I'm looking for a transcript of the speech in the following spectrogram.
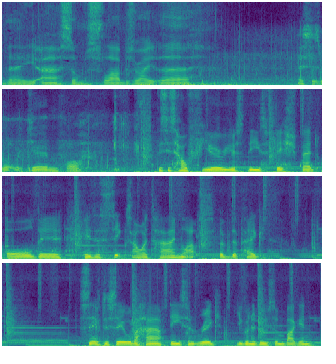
They are some slabs right there. This is what we came for. This is how furious these fish fed all day. Here's a six hour time lapse of the peg. Safe to say with a half decent rig, you're going to do some bagging.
